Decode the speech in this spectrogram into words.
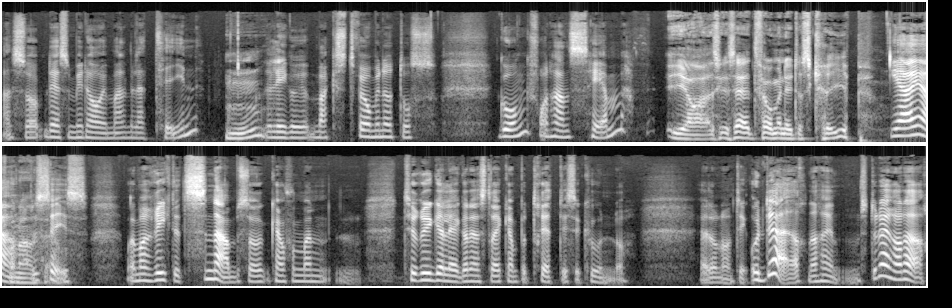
alltså det som idag är Malmö latin. mm. Det ligger ju max två minuters gång från hans hem. Ja, jag skulle säga två minuters kryp. Ja, ja, precis. Och är man riktigt snabb så kanske man tillryggalägger den sträckan på 30 sekunder. Eller någonting. Och där, när han studerar där,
